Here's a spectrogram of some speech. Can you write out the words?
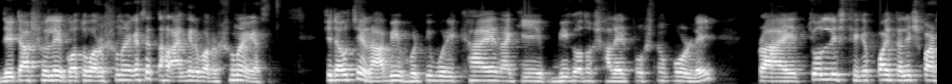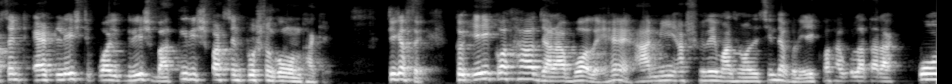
যেটা আসলে গতবারও শোনা গেছে, তার আগের বারও শোনা গেছে। সেটা হচ্ছে, রাবি ভর্তি পরীক্ষায় নাকি বিগত সালের প্রশ্ন পড়লেই প্রায় চল্লিশ থেকে পঁয়তাল্লিশ পার্সেন্ট অ্যাটলিস্ট পঁয়ত্রিশ বা তিরিশ পার্সেন্ট প্রশ্ন কমন থাকে। ঠিক আছে? তো এই কথা যারা বলে হ্যাঁ আমি আসলে মাঝে মাঝে চিন্তা করি, এই কথাগুলা তারা কোন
